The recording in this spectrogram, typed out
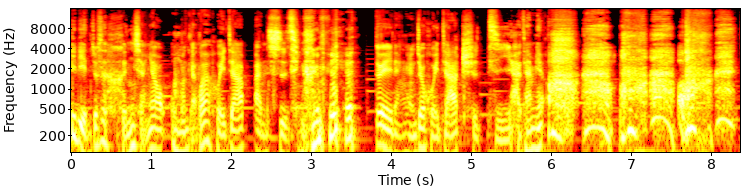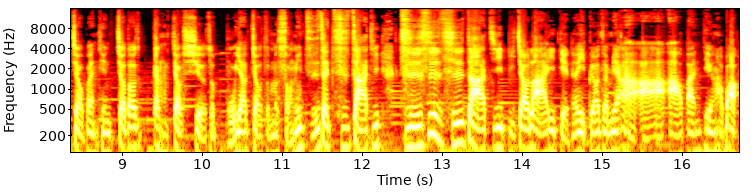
一脸就是很想要我们赶快回家办事情的脸。对，两个人就回家吃鸡，还在那边啊啊啊叫半天，叫到刚叫 Sure 说不要叫这么怂，你只是在吃炸鸡，只是吃炸鸡比较辣一点而已，不要在那边啊啊啊啊半天，好不好？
